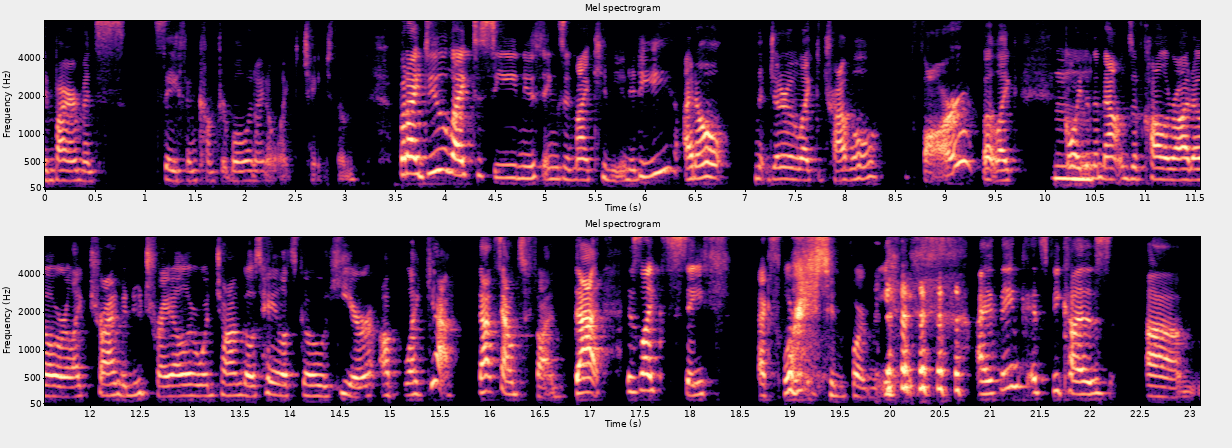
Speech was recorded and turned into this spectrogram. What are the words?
environments safe and comfortable and I don't like to change them. But I do like to see new things in my community. I don't generally like to travel far, but like going to Mm. the mountains of Colorado or like trying a new trail or when John goes, hey, let's go here. I'm like, yeah, that sounds fun. That is like safe exploration for me. I think it's because um,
